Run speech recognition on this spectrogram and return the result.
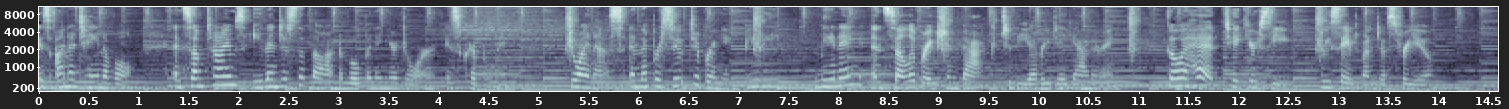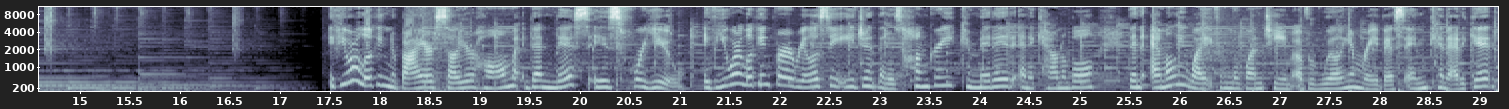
is unattainable, and sometimes even just the thought of opening your door is crippling. Join us in the pursuit to bringing beauty, meaning, and celebration back to the everyday gathering. Go ahead, take your seat. We saved one just for you. If you are looking to buy or sell your home, then this is for you. If you are looking for a real estate agent that is hungry, committed, and accountable, then Emily White from the One Team of William Raveis in Connecticut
